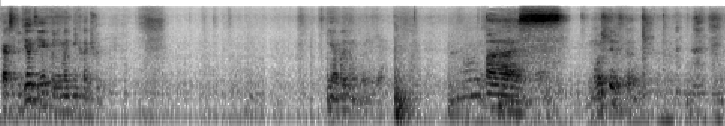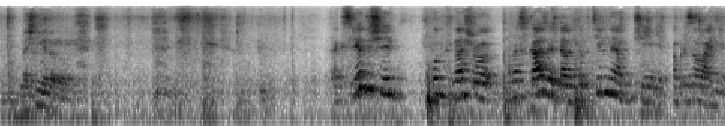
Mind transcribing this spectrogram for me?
как студент я их понимать не хочу. И об этом тоже я. А, с- Можешь ты рассказать? Начни это. Так, следующий пункт нашего рассказа – это адаптивное обучение, образование.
